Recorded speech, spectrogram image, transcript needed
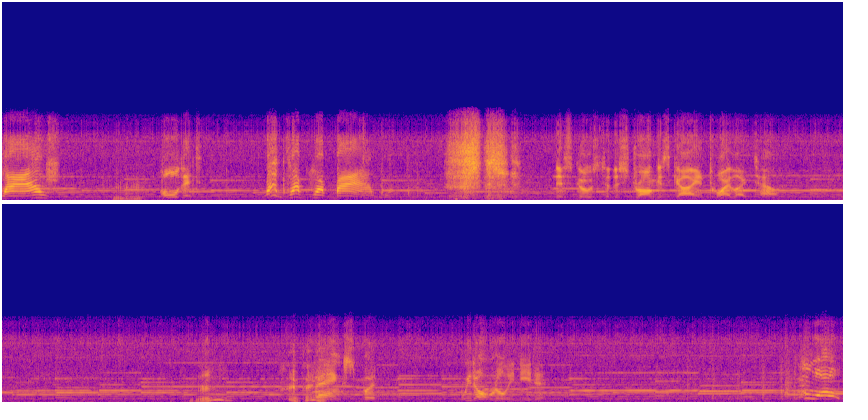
guys. Mm. hold it. Make up your mind. This goes to the strongest guy in Twilight Town. Really? Hey, thanks. Thanks, but we don't really need it. Whoa!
